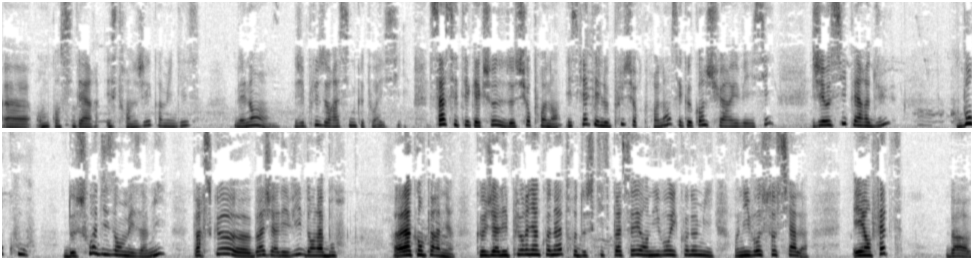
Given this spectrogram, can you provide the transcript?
euh, on me considère étranger, comme ils disent. Mais non, j'ai plus de racines que toi ici. Ça, c'était quelque chose de surprenant. Et ce qui a été le plus surprenant, c'est que quand je suis arrivée ici, j'ai aussi perdu beaucoup de soi-disant mes amis parce que euh, bah, j'allais vivre dans la boue, à la campagne, que j'allais plus rien connaître de ce qui se passait au niveau économie, au niveau social. Et en fait, bah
